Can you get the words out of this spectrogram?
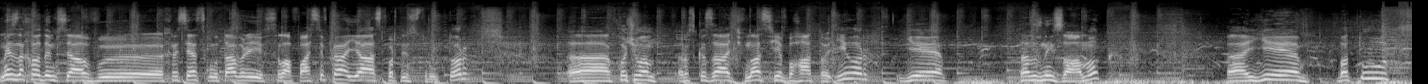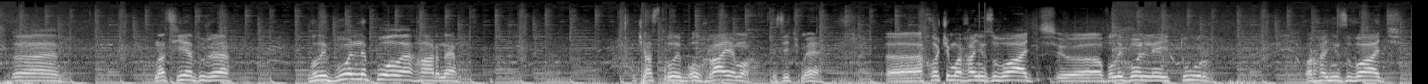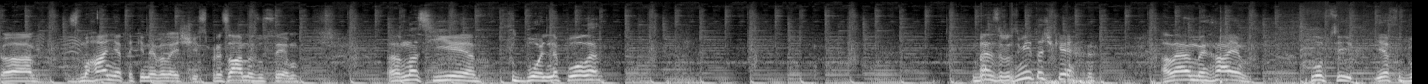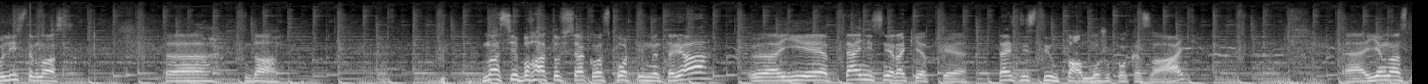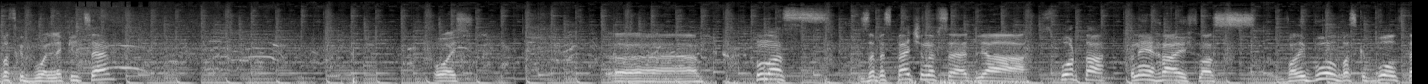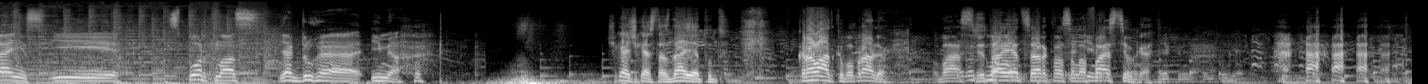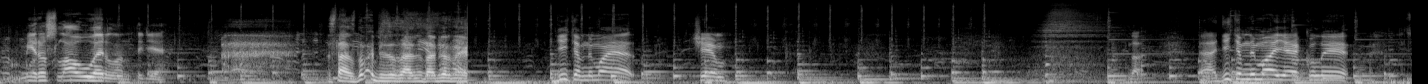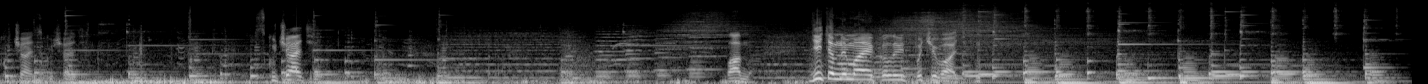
Ми знаходимося в е, християнському таборі села Фастівка. Я спортінструктор. Е, хочу вам розказати, в нас є багато ігор, є надувний замок, е, є батут, у нас є дуже волейбольне поле гарне. Часто волейбол граємо з дітьми. Хочемо організувати волейбольний тур організувати змагання такі невеличкі з призами з усім. Е, в нас є футбольне поле. Без розміточки, але ми граємо. Хлопці, є футболісти в нас. Е, да. У нас є багато всякого спортінвентаря, е, є тенісні ракетки, тенісний стіл там можу показати. Е, Є в нас баскетбольне кільце. Ось. Е, У нас забезпечено все для спорту. Вони грають в нас волейбол, баскетбол, теніс і спорт у нас як друге ім'я. Чекай, чекай, Стас, дай я тут кроватку поправлю. Вас вітає церква Солофастівка. Мирослав Уерланд, ти де? Стас, давай без вязальний табірний. Дітям немає чим. Да. Е, Дітям немає коли. Скучать, скучать. Скучать. Ладно. Дітям немає коли відпочивати.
